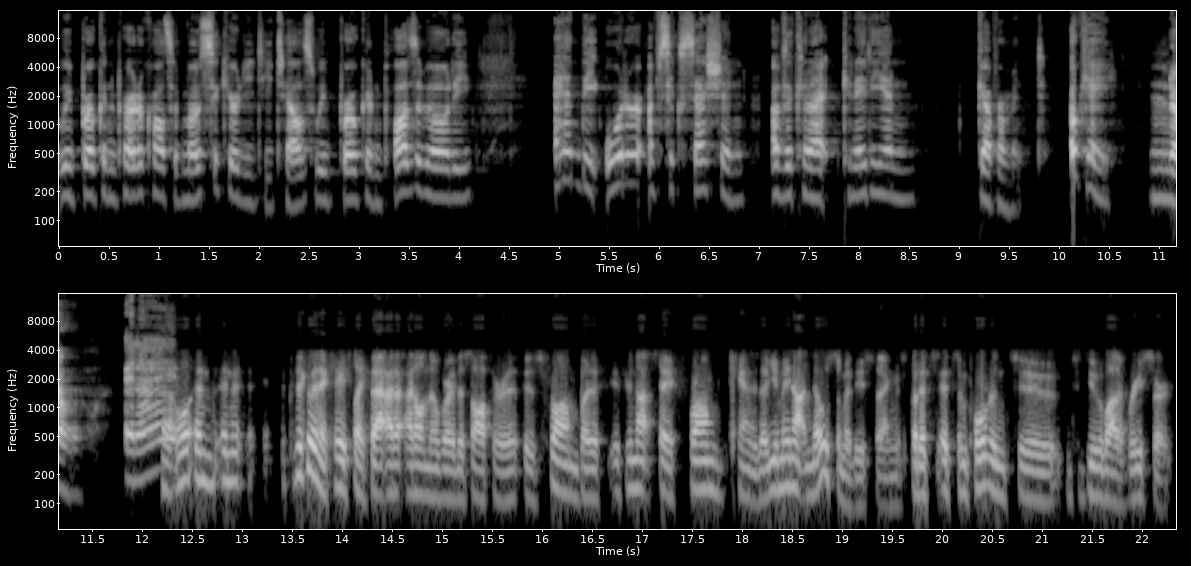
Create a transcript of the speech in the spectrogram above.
we've broken the protocols of most security details, we've broken plausibility and the order of succession of the Canadian government. Okay, no. And I. Uh, well, and, and particularly in a case like that, I, I don't know where this author is from, but if, if you're not, say, from Canada, you may not know some of these things. But it's it's important to to do a lot of research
